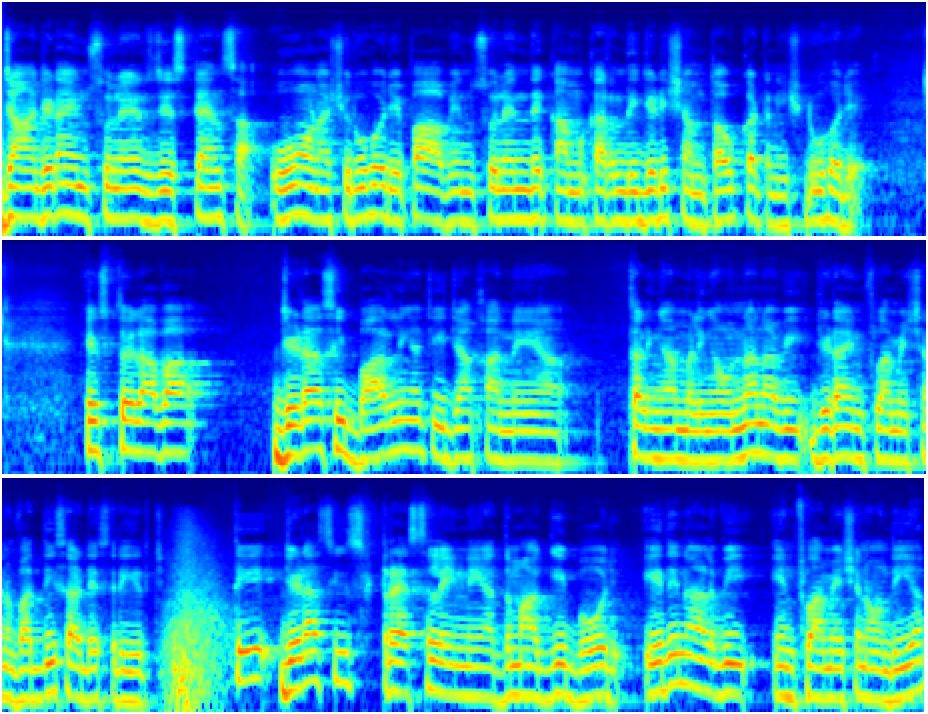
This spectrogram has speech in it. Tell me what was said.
ਜਾਂ ਜਿਹੜਾ ਇਨਸੂਲਿਨ ਰੈਜ਼ਿਸਟੈਂਸ ਆ, ਉਹ ਆਉਣਾ ਸ਼ੁਰੂ ਹੋ ਜੇ। ਭਾਵ ਇਨਸੂਲਿਨ ਦੇ ਕੰਮ ਕਰਨ ਦੀ ਜਿਹੜੀ ਸ਼ਮਤਾ, ਉਹ ਘਟਣੀ ਸ਼ੁਰੂ ਹੋ ਜੇ। ਇਸ ਤੋਂ ਇਲਾਵਾ ਜਿਹੜਾ ਅਸੀਂ ਬਾਹਰਲੀਆਂ ਚੀਜ਼ਾਂ ਖਾਂਦੇ ਆ, ਤਲੀਆਂ ਮਲੀਆਂ, ਉਹਨਾਂ ਨਾਲ ਵੀ ਜਿਹੜਾ ਇਨਫਲੇਮੇਸ਼ਨ ਵੱਧਦੀ ਸਾਡੇ ਸਰੀਰ 'ਚ। ਤੇ ਜਿਹੜਾ ਅਸੀਂ ਸਟ੍ਰੈਸ ਲੈਨੇ ਆ, ਦਿਮਾਗੀ ਬੋਝ, ਇਹਦੇ ਨਾਲ ਵੀ ਇਨਫਲੇਮੇਸ਼ਨ ਆਉਂਦੀ ਆ,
